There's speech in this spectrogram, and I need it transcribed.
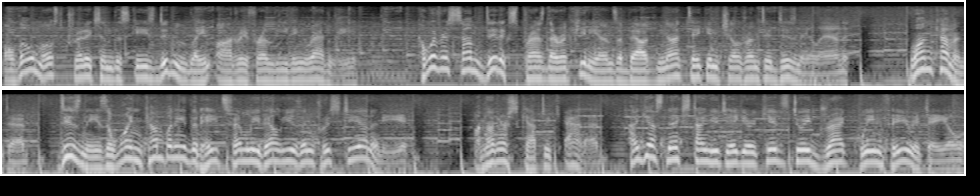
Although most critics in this case didn't blame Audrey for leaving Redley. However, some did express their opinions about not taking children to Disneyland. One commented, Disney is a wine company that hates family values and Christianity. Another skeptic added, I guess next time you take your kids to a drag queen fairy tale.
